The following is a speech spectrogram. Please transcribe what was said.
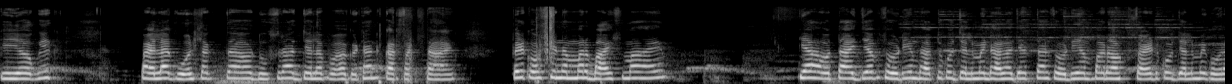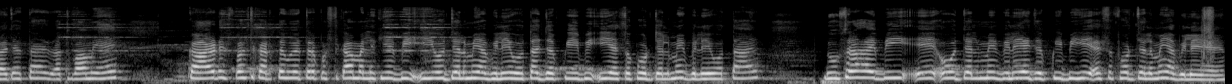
के यौगिक पहला घोल सकता है और दूसरा जल अपघटन कर सकता है? फिर क्वेश्चन नंबर बाईसवा है, क्या होता है जब सोडियम धातु को जल में डाला जाता है? सोडियम पर ऑक्साइड को जल में घोला जाता है। अथवा में है, कारण स्पष्ट करते हुए उत्तर पुस्तिका में लिखिए बी ई ओ जल में अभिलय होता है, जबकि बी ई एस फोर जल में विलय होता है। दूसरा है बी, ए ओ जल में विलय है जबकि बी, ए एस फोर जल में या विलय है।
